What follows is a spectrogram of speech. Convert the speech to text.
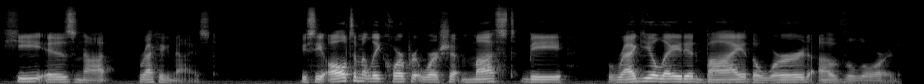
he is not recognized. You see, ultimately, corporate worship must be regulated by the word of the Lord.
